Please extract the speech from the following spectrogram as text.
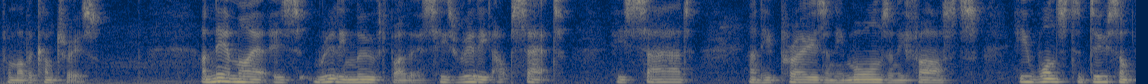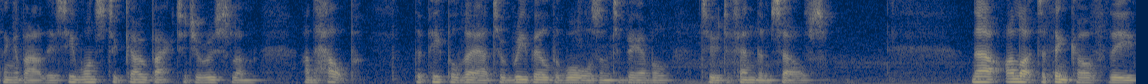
from other countries. And Nehemiah is really moved by this. He's really upset. He's sad and he prays and he mourns and he fasts. He wants to do something about this. He wants to go back to Jerusalem and help the people there to rebuild the walls and to be able to defend themselves. Now, I like to think of the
